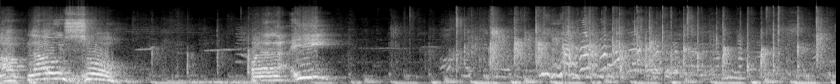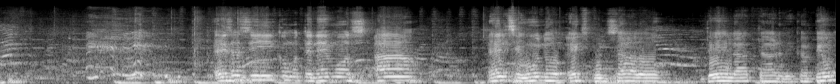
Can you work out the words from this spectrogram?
Aplauso para la I. Es así como tenemos a el segundo expulsado de la tarde. Campeón,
